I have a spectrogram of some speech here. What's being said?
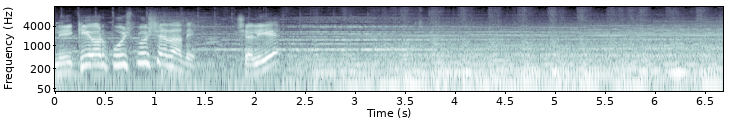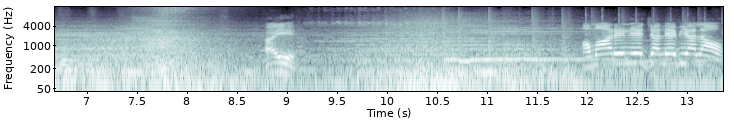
नेकी और पूछ पूछ चला दे चलिए। आइए। हमारे लिए जलेबिया लाओ।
